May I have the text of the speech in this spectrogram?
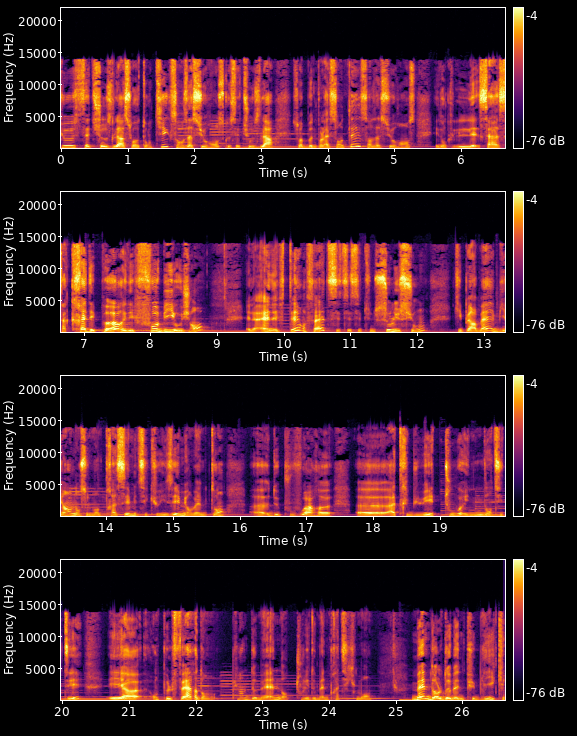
que cette chose-là soit authentique, sans assurance que cette chose-là soit bonne pour la santé, sans assurance. Et donc, ça, crée des peurs et des phobies aux gens. Et la NFT, en fait, c'est une solution qui permet eh bien non seulement de tracer, mais de sécuriser, mais en même temps euh, de pouvoir euh, euh, attribuer tout à une identité. Et on peut le faire dans plein de domaines, dans tous les domaines pratiquement. même dans le domaine public,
